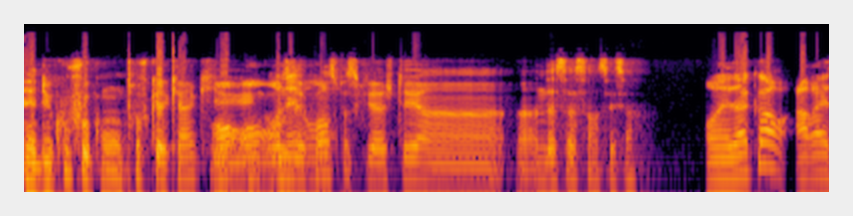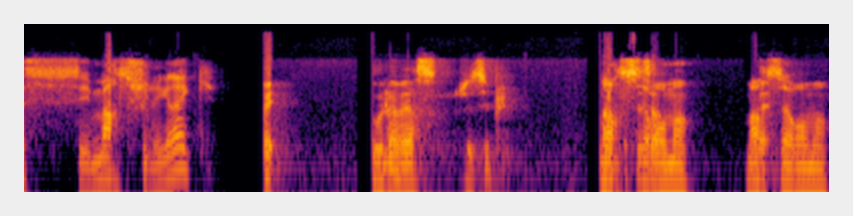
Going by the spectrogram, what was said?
Et du coup, faut qu'on trouve quelqu'un qui On- ait on- grosse est- dépense parce qu'il a acheté un, un assassin, c'est ça? On est d'accord, Arès c'est Mars chez les Grecs, Ou l'inverse, je sais plus. Mars c'est ça. romain. Mars c'est romain,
